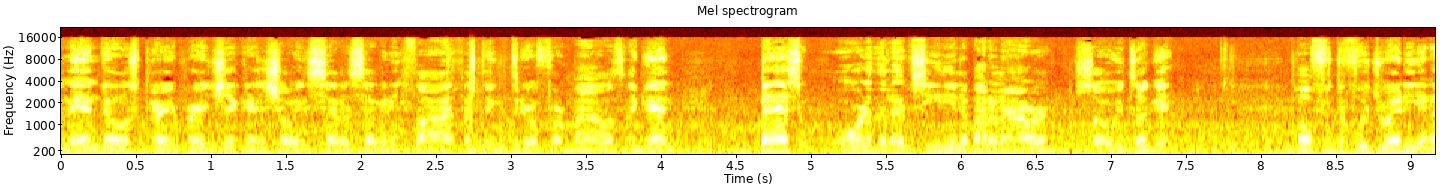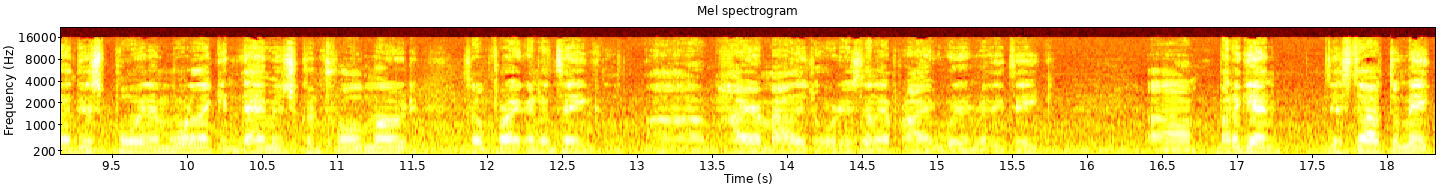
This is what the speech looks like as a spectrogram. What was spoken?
Nando's Peri Peri Chicken showing 775, I think three or four miles. Again, best order that I've seen in about an hour. So we took it. Hopefully the food's ready. And at this point, I'm more like in damage control mode. So I'm probably gonna take um, higher mileage orders than I probably wouldn't really take. Um, but again, they still have to make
